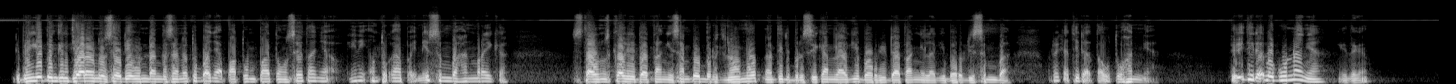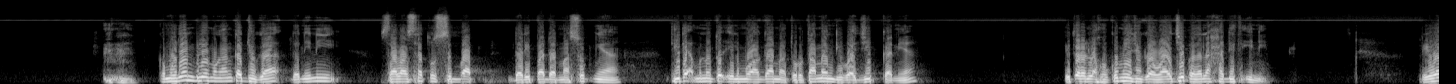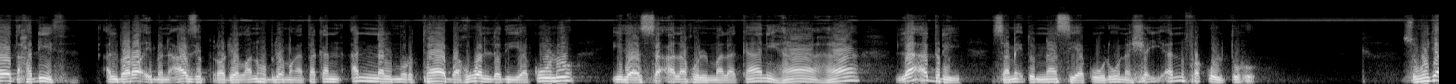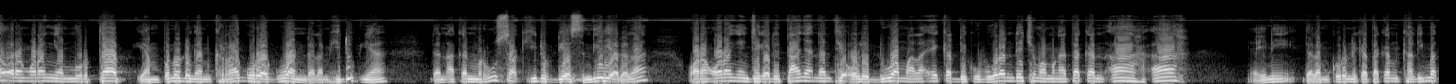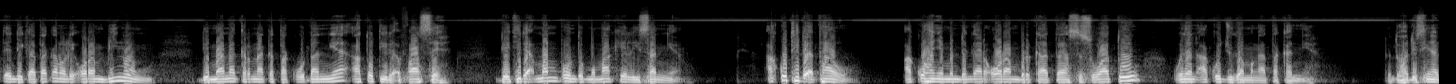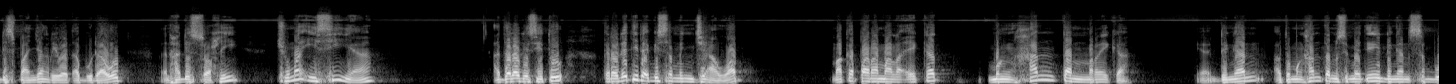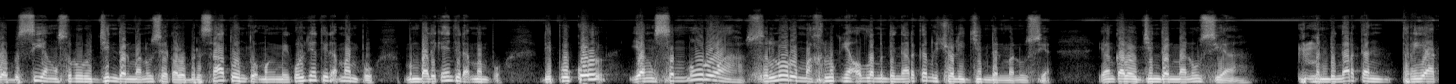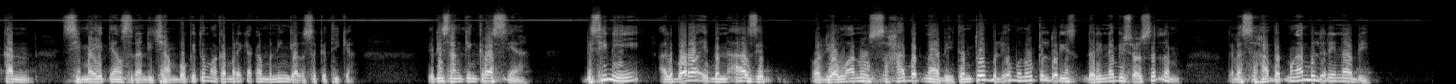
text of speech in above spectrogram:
Di pinggir-pinggir jalan tuh saya diundang ke sana tuh banyak patung-patung. Saya tanya ini untuk apa? Ini sembahan mereka. Setahun sekali didatangi sampai berlumut nanti dibersihkan lagi baru didatangi lagi baru disembah. Mereka tidak tahu Tuhannya. Jadi tidak ada gunanya gitu kan. Kemudian beliau mengangkat juga dan ini salah satu sebab daripada masuknya tidak menuntut ilmu agama terutama yang diwajibkan ya. Itu adalah hukumnya juga wajib adalah hadis ini. Riwayat hadis Al-Bara' ibn Azib radhiyallahu anhu beliau mengatakan annal murtaba huwa alladhi yaqulu idza sa'alahu al-malakani ha ha la adri sami'tu an-nas yaquluna syai'an faqultuhu Sungguhnya orang-orang yang murtab, yang penuh dengan keraguan-raguan dalam hidupnya, dan akan merusak hidup dia sendiri adalah orang-orang yang jika ditanya nanti oleh dua malaikat di kuburan dia cuma mengatakan ah ah ya ini dalam kurun dikatakan kalimat yang dikatakan oleh orang bingung di mana karena ketakutannya atau tidak fasih dia tidak mampu untuk memakai lisannya aku tidak tahu aku hanya mendengar orang berkata sesuatu kemudian aku juga mengatakannya. Tentu hadis ini hadis panjang riwayat Abu Daud dan hadis sahih. Cuma isinya adalah di situ karena dia tidak bisa menjawab, maka para malaikat menghantam mereka ya, dengan atau menghantam semet ini dengan sebuah besi yang seluruh jin dan manusia kalau bersatu untuk memikulnya tidak mampu, membaliknya tidak mampu. Dipukul yang semua seluruh makhluknya Allah mendengarkan kecuali jin dan manusia. Yang kalau jin dan manusia mendengarkan teriakan si mayit yang sedang dicambuk itu maka mereka akan meninggal seketika. Jadi saking kerasnya. Di sini Al-Bara ibn Azib radhiyallahu anhu sahabat Nabi, tentu beliau menukil dari dari Nabi SAW karena sahabat mengambil dari Nabi.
